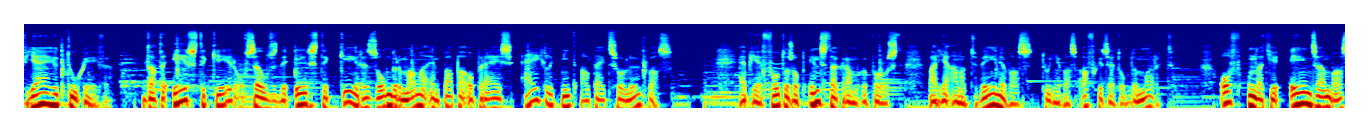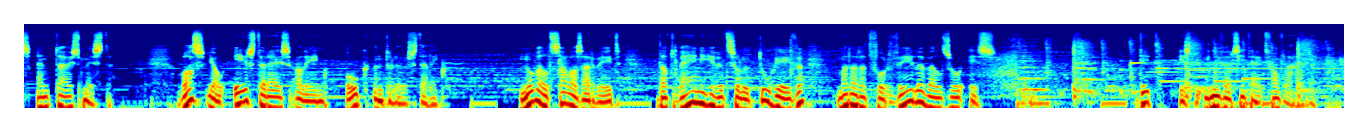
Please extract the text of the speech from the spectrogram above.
jij het toegeven dat de eerste keer of zelfs de eerste keren zonder mama en papa op reis eigenlijk niet altijd zo leuk was? Heb jij foto's op Instagram gepost waar je aan het wenen was toen je was afgezet op de markt? Of omdat je eenzaam was en thuis miste? Was jouw eerste reis alleen ook een teleurstelling? Noël Salazar weet dat weinigen het zullen toegeven, maar dat het voor velen wel zo is. Dit is de Universiteit van Vlaanderen.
